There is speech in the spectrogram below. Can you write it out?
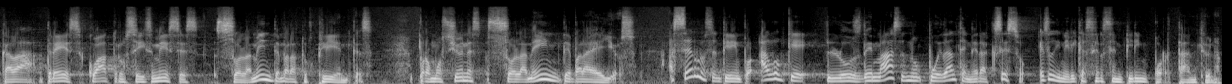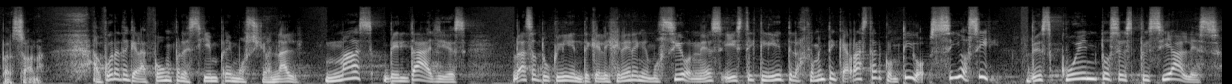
cada 3, 4, 6 meses solamente para tus clientes, promociones solamente para ellos, hacerlo sentir importante, algo que los demás no puedan tener acceso. Eso significa hacer sentir importante a una persona. Acuérdate que la compra es siempre emocional. Más detalles das a tu cliente que le generen emociones y este cliente lógicamente querrá estar contigo, sí o sí. Descuentos especiales.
